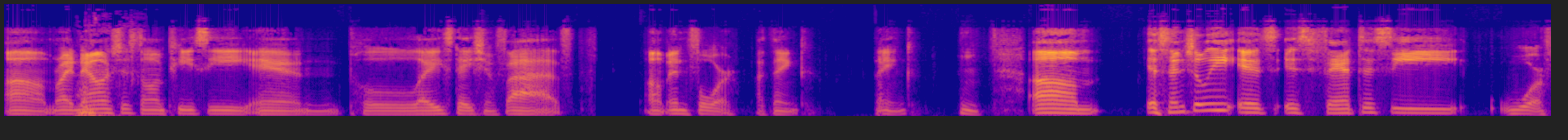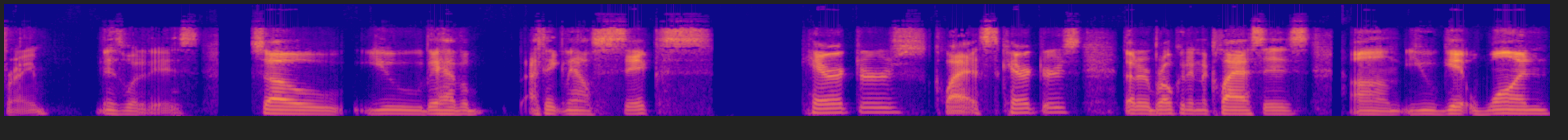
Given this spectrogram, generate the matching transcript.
Um, right now it's just on PC and PlayStation 5, um, and 4, I think. I think. Hmm. Um, essentially it's it's fantasy Warframe is what it is. So you they have a I think now 6 characters, class characters that are broken into classes. Um, you get one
